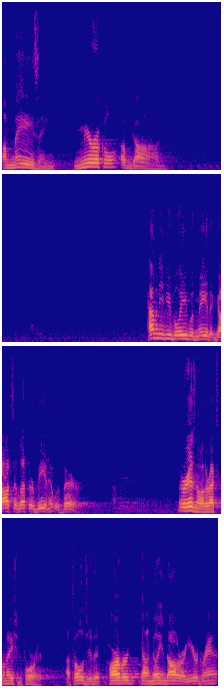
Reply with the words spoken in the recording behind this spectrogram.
amazing miracle of God. How many of you believe with me that God said, let there be, and it was there? There is no other explanation for it. I told you that Harvard got a million dollar a year grant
